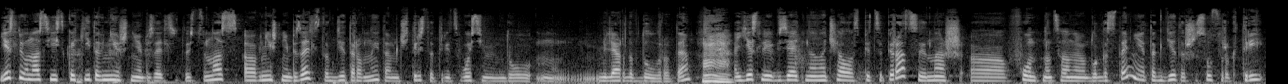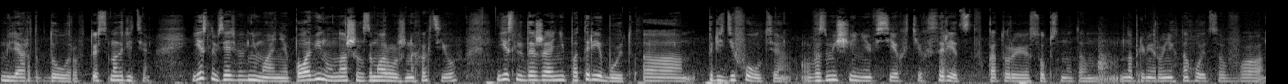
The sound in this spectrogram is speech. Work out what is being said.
Если у нас есть какие-то внешние обязательства, то есть у нас а, внешние обязательства где-то равны там 438 дол... миллиардов долларов, да? Mm-hmm. А если взять на начало спецоперации, наш э, фонд национального благосостояния это где-то 643 миллиардов долларов. То есть смотрите, если взять во внимание половину наших замороженных активов, если даже они потребуют э, при дефолте возмещения всех тех средств, которые, собственно, там, например, у них находятся в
